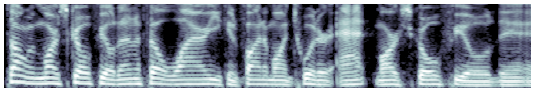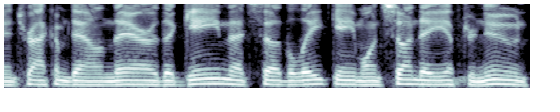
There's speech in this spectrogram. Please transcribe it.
Talking with Mark Schofield, NFL Wire. You can find him on Twitter at Mark Schofield and, track him down there. The game that's uh, the late game on Sunday afternoon,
